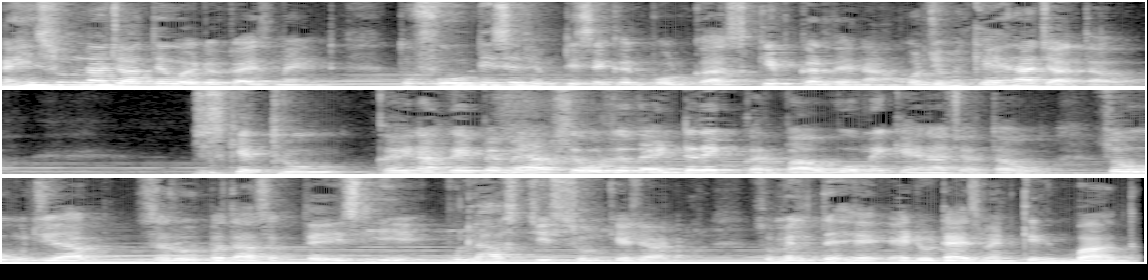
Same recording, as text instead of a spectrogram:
नहीं सुनना चाहते हो एडवर्टाइजमेंट तो 40 से 50 सेकंड पॉडकास्ट स्किप कर देना और जो मैं कहना चाहता हूँ, जिसके थ्रू कहीं ना कहीं पे मैं आपसे और ज़्यादा इंटरेक्ट कर पाऊँ, वो मैं कहना चाहता हूँ। सो वो मुझे आप ज़रूर बता सकते हैं, इसलिए वो लास्ट चीज़ सुन के जाना। सो मिलते हैं एडवर्टाइजमेंट के बाद।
